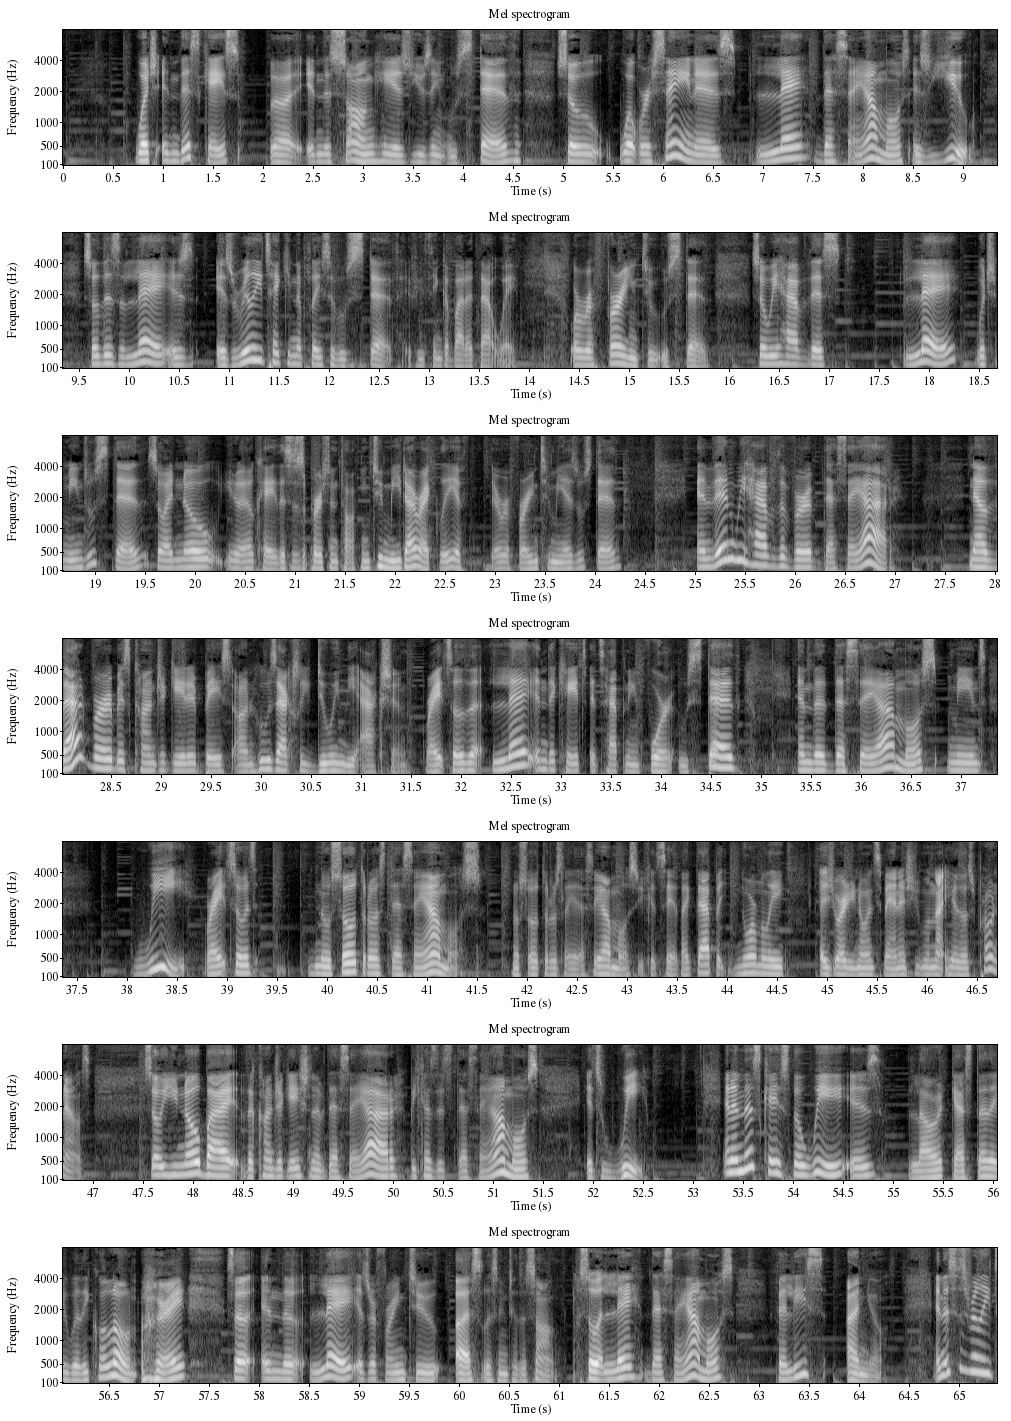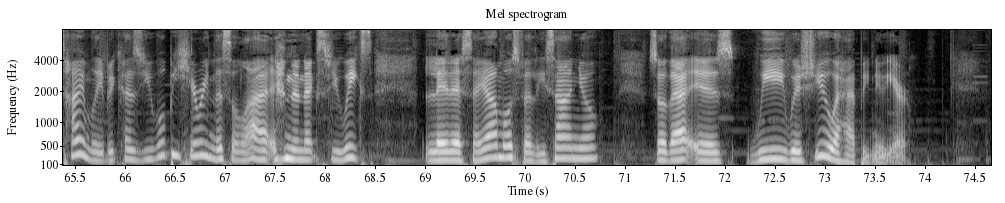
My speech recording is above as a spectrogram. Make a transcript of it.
which in this case, uh, in this song, he is using usted. So what we're saying is le deseamos is you. So this le is is really taking the place of usted, if you think about it that way, or referring to usted. So we have this le, which means usted. So I know, you know, okay, this is a person talking to me directly if they're referring to me as usted. And then we have the verb desear. Now that verb is conjugated based on who's actually doing the action, right? So the le indicates it's happening for usted, and the deseamos means we, right? So it's nosotros deseamos. Nosotros le deseamos. You could say it like that, but normally, as you already know in Spanish, you will not hear those pronouns. So you know by the conjugation of desear, because it's deseamos, it's we. And in this case, the we is La Orquesta de Willie Colon, all right? So, and the le is referring to us listening to the song. So, le deseamos feliz año. And this is really timely because you will be hearing this a lot in the next few weeks. Le deseamos feliz año. So, that is, we wish you a happy new year.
